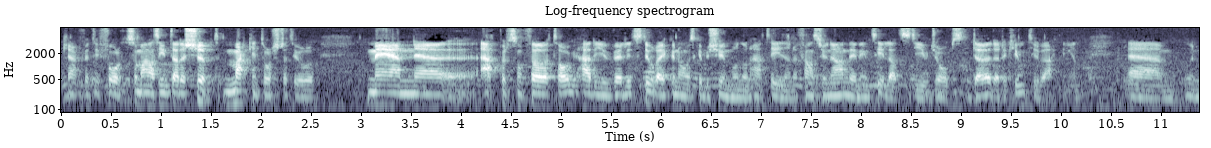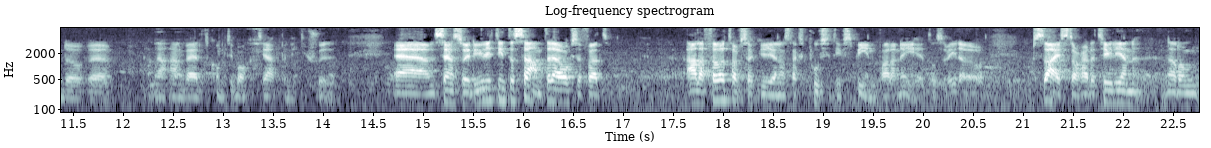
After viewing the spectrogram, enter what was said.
kanske till folk som annars inte hade köpt Macintosh-datorer. Men eh, Apple som företag hade ju väldigt stora ekonomiska bekymmer under den här tiden. Det fanns ju en anledning till att Steve Jobs dödade klontillverkningen eh, under, eh, när han väl kom tillbaka till Apple 97. Eh, sen så är det ju lite intressant det där också för att alla företag försöker ge någon slags positiv spin på alla nyheter och så vidare. Och hade tydligen, när de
